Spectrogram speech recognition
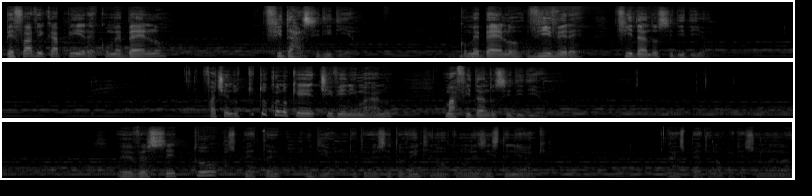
per farvi capire com'è bello fidarsi di Dio, com'è bello vivere fidandosi di Dio, facendo tutto quello che ci viene in mano, ma fidandosi di Dio. Eh, versetto, aspetta, eh, oddio, ho detto versetto 20, no, che non esiste neanche. Aspetta, no, perché sono nella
